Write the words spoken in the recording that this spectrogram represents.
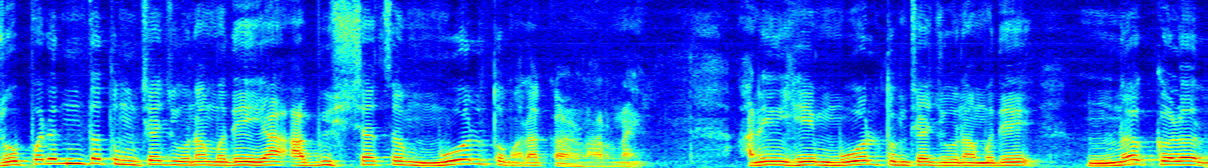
जोपर्यंत तुमच्या जीवनामध्ये या आयुष्याचं मोल तुम्हाला कळणार नाही आणि हे मोल तुमच्या जीवनामध्ये न कळल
